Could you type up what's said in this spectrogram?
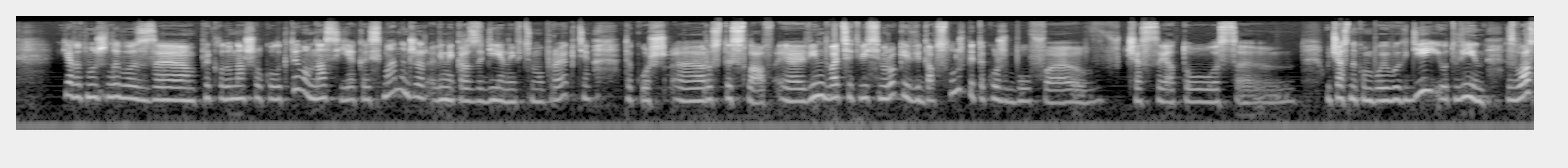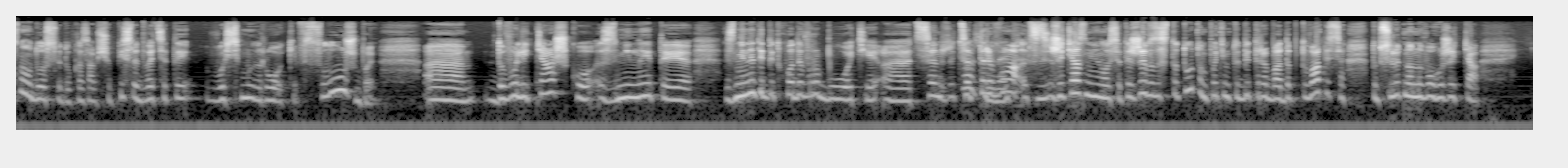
Я тут, можливо, з е, прикладу нашого колективу. У нас є кейс-менеджер, він якраз задіяний в цьому проєкті, також е, Ростислав. Е, Він 28 років віддав службі, також був в часи АТО з учасником бойових дій. І от він з власного досвіду казав, що після 28 років служби доволі тяжко змінити, змінити підходи в роботі. Це, Життя це трива... життя змінилося. Ти жив за статутом, потім тобі треба адаптуватися до абсолютно нового життя.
